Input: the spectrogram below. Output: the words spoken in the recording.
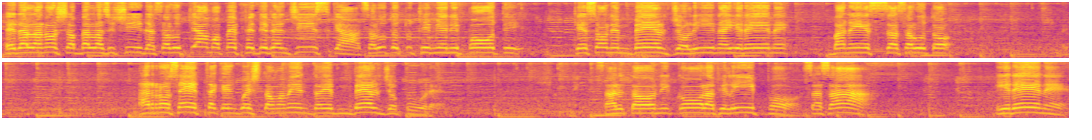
e dalla nostra bella Sicilia. Salutiamo Peppe Di Francisca, saluto tutti i miei nipoti che sono in Belgio, Lina, Irene, Vanessa, saluto a Rosetta che in questo momento è in Belgio pure. Saluto Nicola, Filippo, Sasà, Irene,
